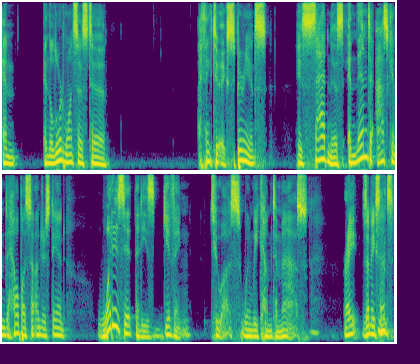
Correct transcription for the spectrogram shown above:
And and the lord wants us to i think to experience his sadness and then to ask him to help us to understand what is it that he's giving to us when we come to mass right? Does that make sense?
